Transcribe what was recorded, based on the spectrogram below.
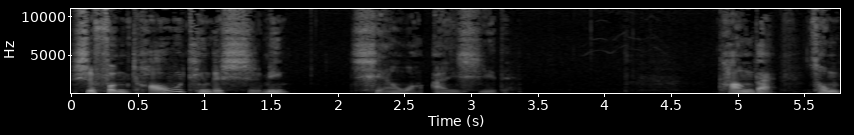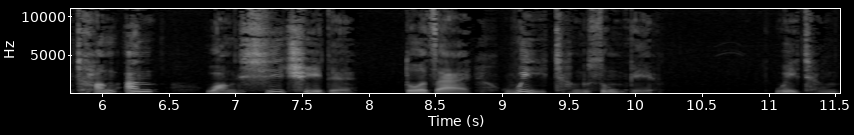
是奉朝廷的使命前往安西的。唐代从长安往西去的多在渭城送别，渭城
